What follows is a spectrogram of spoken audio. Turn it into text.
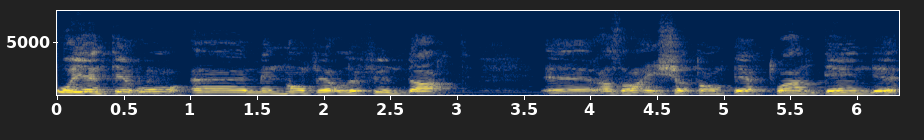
orienterons euh, maintenant vers le film d'art euh, Razan et Chaton per Toine d'Inde.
